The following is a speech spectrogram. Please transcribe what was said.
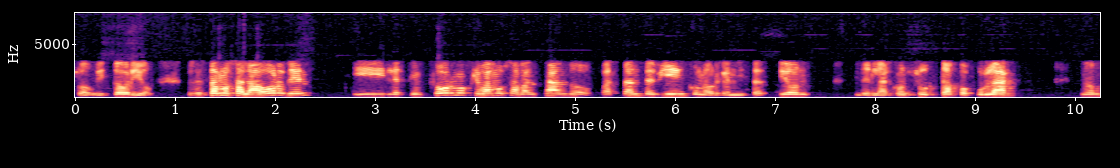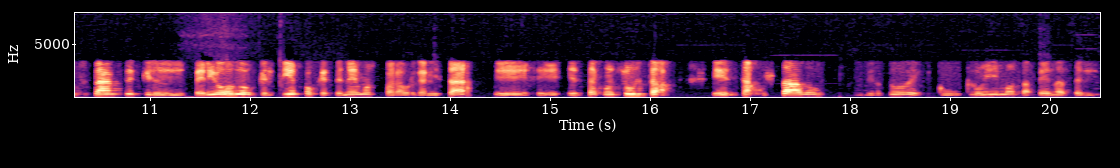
su auditorio. Pues estamos a la orden y les informo que vamos avanzando bastante bien con la organización de la consulta popular. No obstante que el periodo, que el tiempo que tenemos para organizar eh, eh, esta consulta está ajustado, en virtud de que concluimos apenas el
